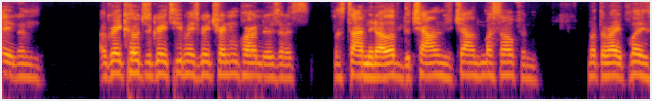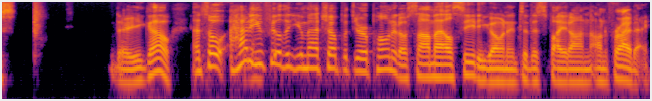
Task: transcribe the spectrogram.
and a great coaches, great teammates, great training partners, and it's it's time. You know, I love to challenge, challenge myself, and I'm at the right place. There you go. And so, how do you feel that you match up with your opponent, Osama El Cidi, going into this fight on on Friday?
